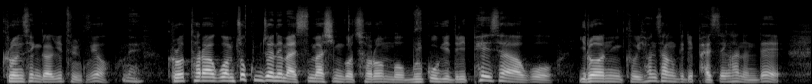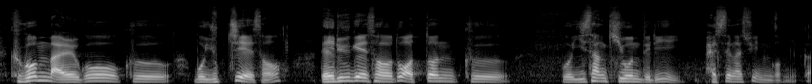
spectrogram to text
그런 생각이 들고요. 네. 그렇다라고 하면 조금 전에 말씀하신 것처럼 뭐 물고기들이 폐사하고 이런 그 현상들이 발생하는데 그것 말고 그 뭐 육지에서 내륙에서도 어떤 그 뭐 이상 기온들이 발생할 수 있는 겁니까?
